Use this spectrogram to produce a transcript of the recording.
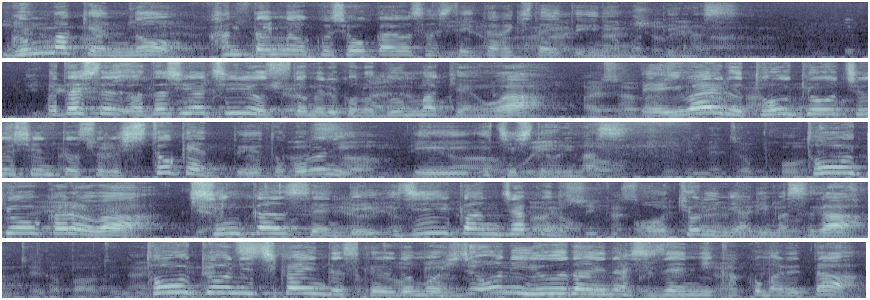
群馬県の簡単なご紹介をさせていただきたいというふうに思っています。私た私が知事を務めるこの群馬県は、いわゆる東京を中心とする首都圏というところに位置しております。東京からは新幹線で1時間弱の距離にありますが、東京に近いんですけれども、非常に雄大な自然に囲まれた、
